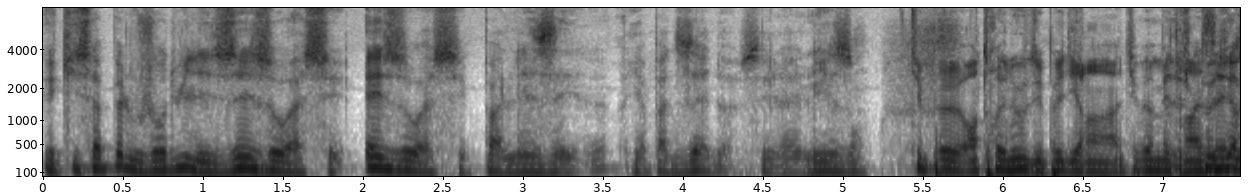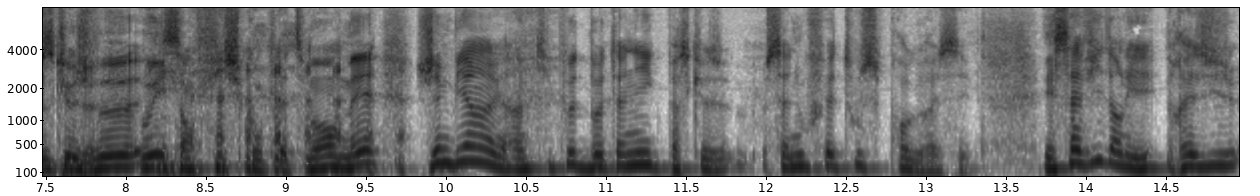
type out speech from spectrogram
et qui s'appelle aujourd'hui les Ézoacées. Ézoacées, pas les Il n'y a pas de Z, c'est la liaison. Tu peux, entre nous, tu peux dire un, tu peux mettre Je un peux Z dire ce que je veux, Oui. il s'en fiche complètement, mais j'aime bien un petit peu de botanique parce que ça nous fait tous progresser. Et ça vit dans les régi-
